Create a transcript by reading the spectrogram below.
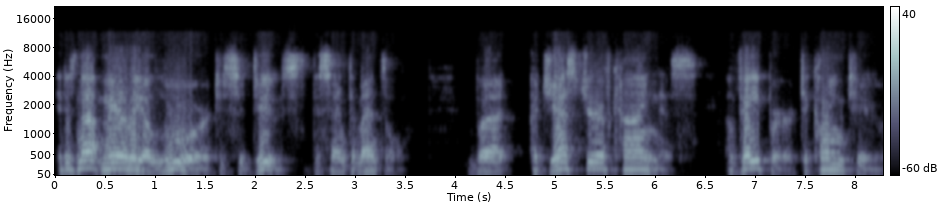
It is not merely a lure to seduce the sentimental, but a gesture of kindness, a vapor to cling to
